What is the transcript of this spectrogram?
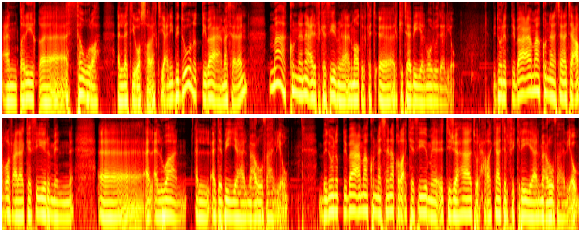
عن طريق آه، الثورة التي وصلت. يعني بدون الطباعة مثلا ما كنا نعرف كثير من الأنماط آه، الكتابية الموجودة اليوم. بدون الطباعة ما كنا سنتعرف على كثير من آه الألوان الأدبية المعروفة اليوم. بدون الطباعة ما كنا سنقرأ كثير من الاتجاهات والحركات الفكرية المعروفة اليوم.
